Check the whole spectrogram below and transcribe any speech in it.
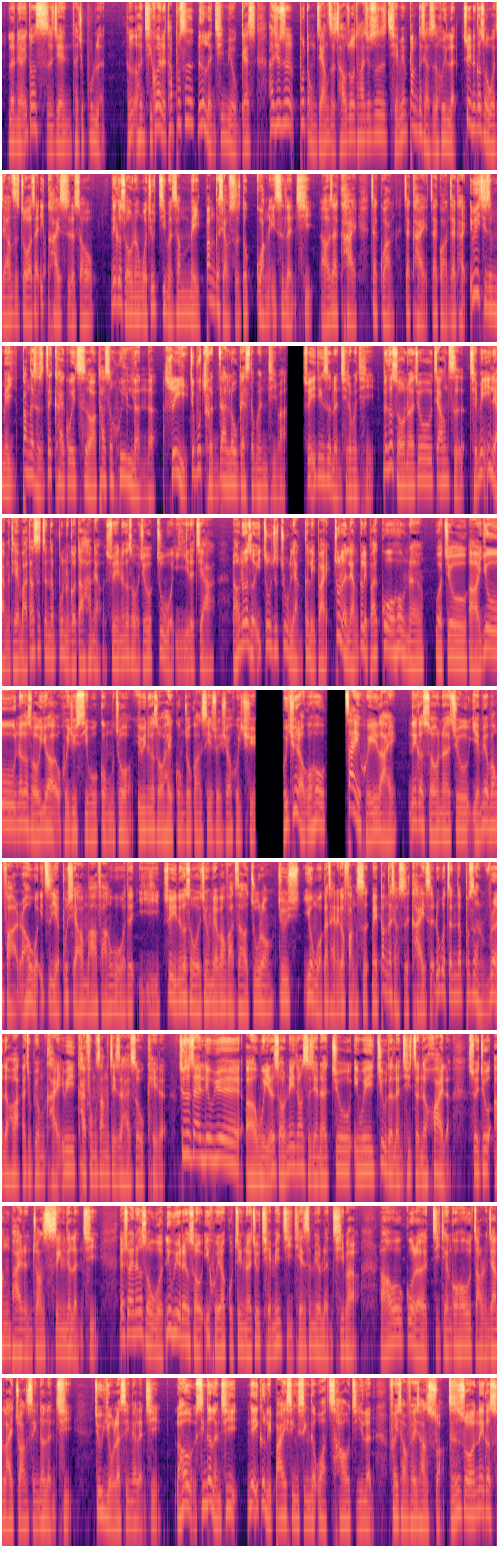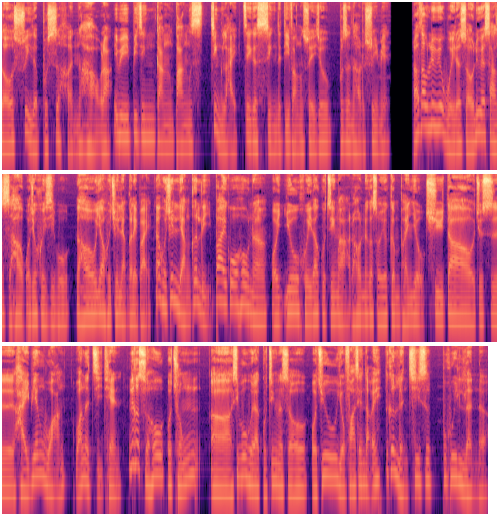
冷了一段时间它就不冷，很很奇怪的，它不是那个冷气没有 gas，它就是不懂这样子操作，它就是前面半个小时会冷，所以那个时候我这样子做，在一开始的时候。那个时候呢，我就基本上每半个小时都关一次冷气，然后再开，再关，再开，再关，再开。因为其实每半个小时再开过一次哦，它是会冷的，所以就不存在漏 gas 的问题嘛。所以一定是冷气的问题。那个时候呢，就这样子，前面一两天吧，但是真的不能够大汗了，所以那个时候我就住我姨姨的家，然后那个时候一住就住两个礼拜，住了两个礼拜过后呢。我就啊、又那个时候又要回去西屋工作，因为那个时候还有工作关系，所以需要回去。回去了过后再回来，那个时候呢就也没有办法。然后我一直也不想要麻烦我的姨姨，所以那个时候我就没有办法，只好住咯，就用我刚才那个方式，每半个小时开一次。如果真的不是很热的话，那就不用开，因为开风扇其实还是 OK 的。就是在六月呃尾的时候，那段时间呢，就因为旧的冷气真的坏了，所以就安排人装新的冷气。那所以那个时候我六月那个时候一回到古晋呢，就前面几天是没有冷气罢了，然后过了几天过后找人家来装新的冷气，就有了新的冷气。然后新的冷气那一个礼拜新新的哇，超级冷，非常非常爽。只是说那个时候睡得不是很好啦，因为毕竟刚搬进来这个新的地方，所以就不是很好的睡眠。然后到六月尾的时候，六月三十号我就回西部，然后要回去两个礼拜。那回去两个礼拜过后呢，我又回到古晋嘛，然后那个时候又跟朋友去到就是海边玩。玩了几天，那个时候我从呃西部回来古晋的时候，我就有发现到，哎，那个冷气是不会冷的。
